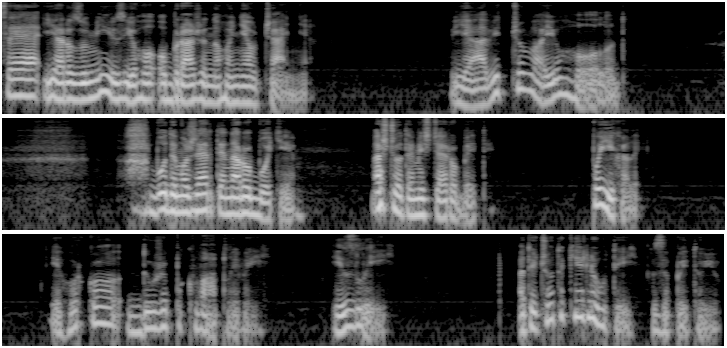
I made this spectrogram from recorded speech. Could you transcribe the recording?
Це я розумію з його ображеного нявчання. Я відчуваю голод. Будемо жерти на роботі. А що там іще робити? Поїхали. Ігорко дуже поквапливий і злий. А ти чого такий лютий? запитую.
